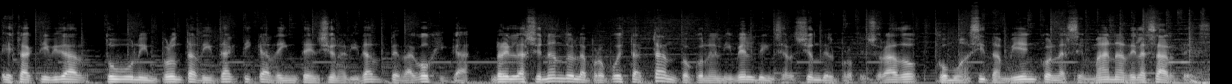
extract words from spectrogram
Esta actividad tuvo una impronta didáctica de intencionalidad pedagógica, relacionando la propuesta tanto con el nivel de inserción del profesorado como así también con la Semana de las Artes.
